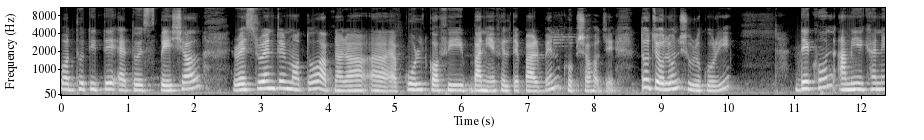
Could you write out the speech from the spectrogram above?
পদ্ধতিতে এত স্পেশাল রেস্টুরেন্টের মতো আপনারা কোল্ড কফি বানিয়ে ফেলতে পারবেন খুব সহজে। তো চলুন শুরু করি। দেখুন, আমি এখানে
